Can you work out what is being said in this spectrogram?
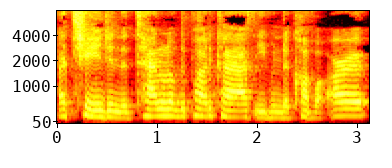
a change in the title of the podcast, even the cover art.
